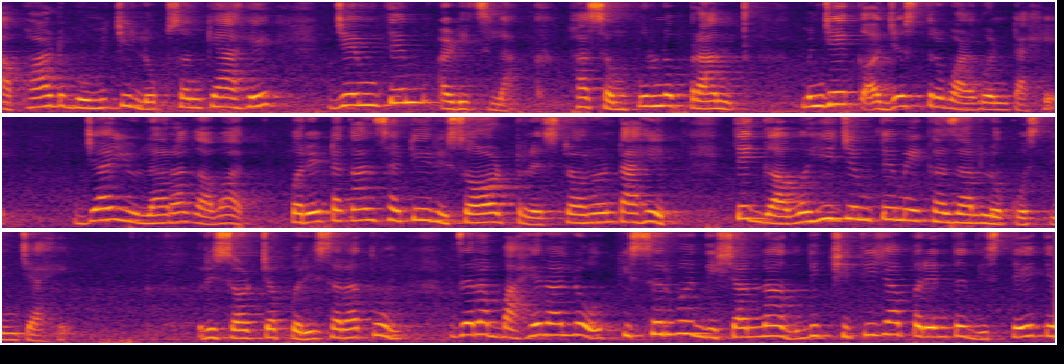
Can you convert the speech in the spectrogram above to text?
अफाट भूमीची लोकसंख्या आहे जेमतेम अडीच लाख. हा संपूर्ण प्रांत म्हणजे एक अजस्त्र वाळवंट आहे. ज्या युलारा गावात पर्यटकांसाठी रिसॉर्ट रेस्टॉरंट आहेत ते गावही जेमतेम एक हजार लोकवस्तींचे आहे. रिसॉर्टच्या परिसरातून जरा बाहेर आलो की सर्व दिशांना अगदी क्षितिजापर्यंत दिसते ते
